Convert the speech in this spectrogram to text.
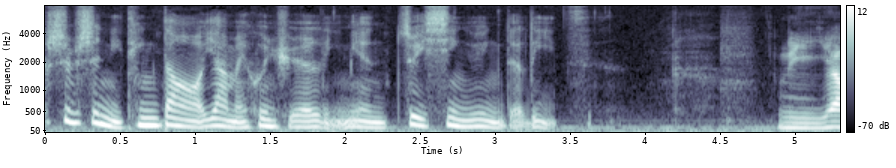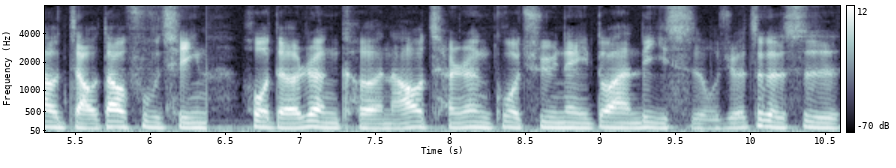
是不是你听到亚美混血里面最幸运的例子？你要找到父亲，获得认可，然后承认过去那一段历史，我觉得这个是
